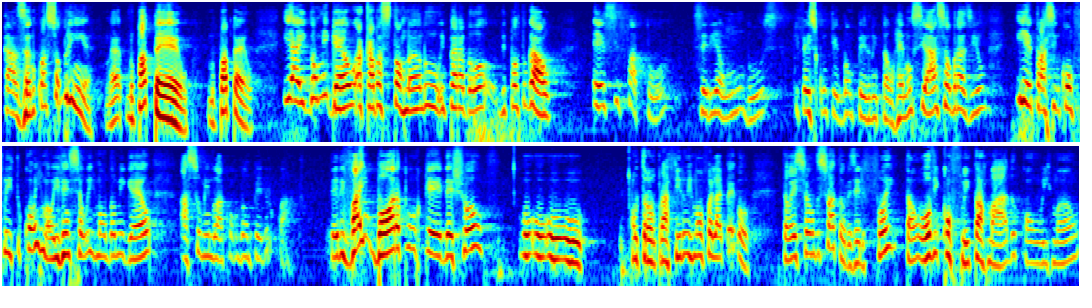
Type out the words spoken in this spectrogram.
casando com a sobrinha, né, no papel, no papel. E aí Dom Miguel acaba se tornando o imperador de Portugal. Esse fator seria um dos que fez com que Dom Pedro, então, renunciasse ao Brasil e entrasse em conflito com o irmão, e venceu o irmão Dom Miguel, assumindo lá como Dom Pedro IV. Ele vai embora porque deixou o, o, o, o trono para a filha, o irmão foi lá e pegou. Então, esse foi um dos fatores. Ele foi, então, houve conflito armado com o irmão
